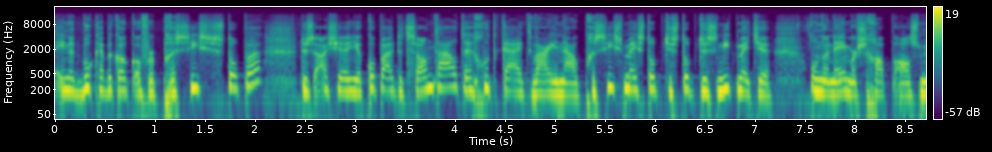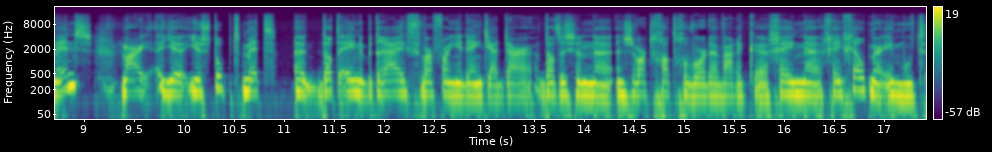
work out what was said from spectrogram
in het boek heb ik ook over precies stoppen. Dus als je je kop uit het zand haalt en goed kijkt waar je nou precies mee stopt. Je stopt dus niet met je ondernemerschap als mens, maar je, je stopt met uh, dat ene bedrijf waarvan je denkt, ja, daar, dat is een, uh, een zwart gat geworden waar ik uh, geen, geen geld meer in moet,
